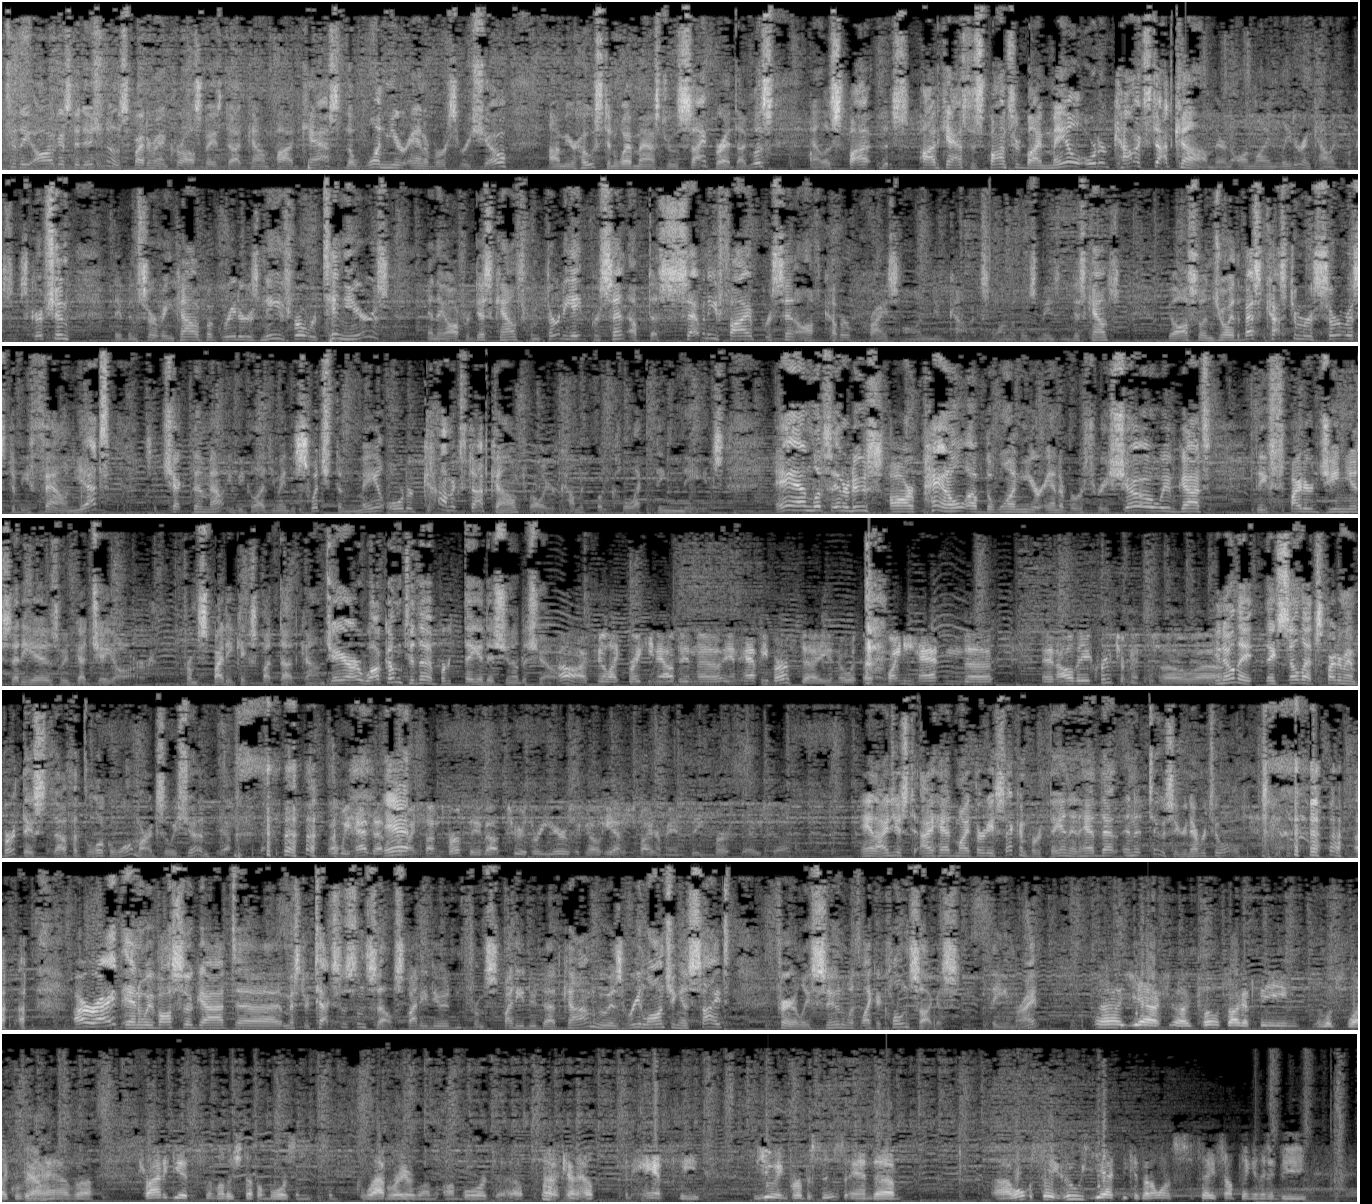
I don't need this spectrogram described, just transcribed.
back to the August edition of the Spider-Man Crawlspace.com podcast, the one-year anniversary show. I'm your host and webmaster of the site, Brad Douglas. Now, this, spot, this podcast is sponsored by MailOrderComics.com. They're an online leader in comic book subscription. They've been serving comic book readers' needs for over 10 years, and they offer discounts from 38% up to 75% off cover price on new comics. Along with those amazing discounts, you'll also enjoy the best customer service to be found yet. So check them out. You'll be glad you made the switch to mailordercomics.com for all your comic book collecting needs. And let's introduce our panel of the one year anniversary show. We've got the spider genius that he is. We've got JR from SpideyKicksButt.com. JR, welcome to the birthday edition of the show. Oh, I feel like breaking out in uh, in Happy Birthday, you know, with a pointy hat and uh, and all the accoutrements. So uh, you know they they sell that Spider-Man birthday stuff at the local Walmart, so we should. Yeah. well, we had that and, for my son's birthday about two or three years ago. He had a Spider-Man themed birthday, so. And I just I had my 32nd birthday and it had that in it too, so you're never too old. All right, and we've also got uh, Mr. Texas himself, Spidey Dude from SpideyDude.com, who is relaunching his site fairly soon with like a Clone Saga theme, right? Uh, yeah, uh, Clone Saga theme. It looks like we're going to yeah. have uh, trying to get some other stuff on board, some some collaborators on on board to help kind of help enhance the viewing purposes. And um, I won't say who yet because I don't want to say something and then it'd be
